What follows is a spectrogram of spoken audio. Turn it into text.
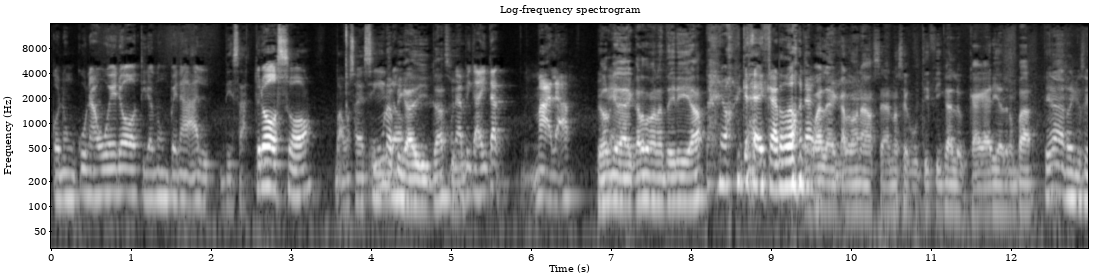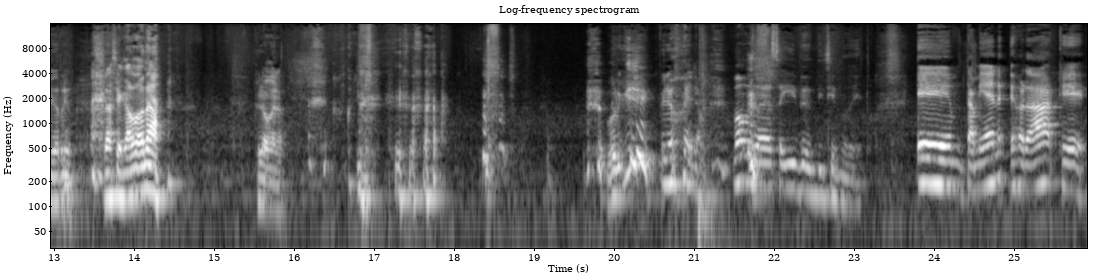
con un Kun Agüero tirando un penal desastroso, vamos a decirlo. Una picadita, sí. Una picadita mala. Peor que la de Cardona te diría. Peor que la de Cardona. Igual la de Cardona, o sea, no se justifica, lo cagaría a trompar. Ya, re que soy de Río. Gracias, Cardona. Pero bueno. ¿Por qué? Pero bueno, vamos a seguir diciendo de esto. Eh, también es verdad que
